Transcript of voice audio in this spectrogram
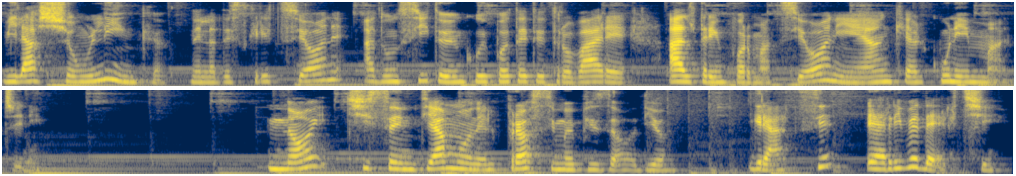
vi lascio un link nella descrizione ad un sito in cui potete trovare altre informazioni e anche alcune immagini. Noi ci sentiamo nel prossimo episodio. Grazie e arrivederci!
